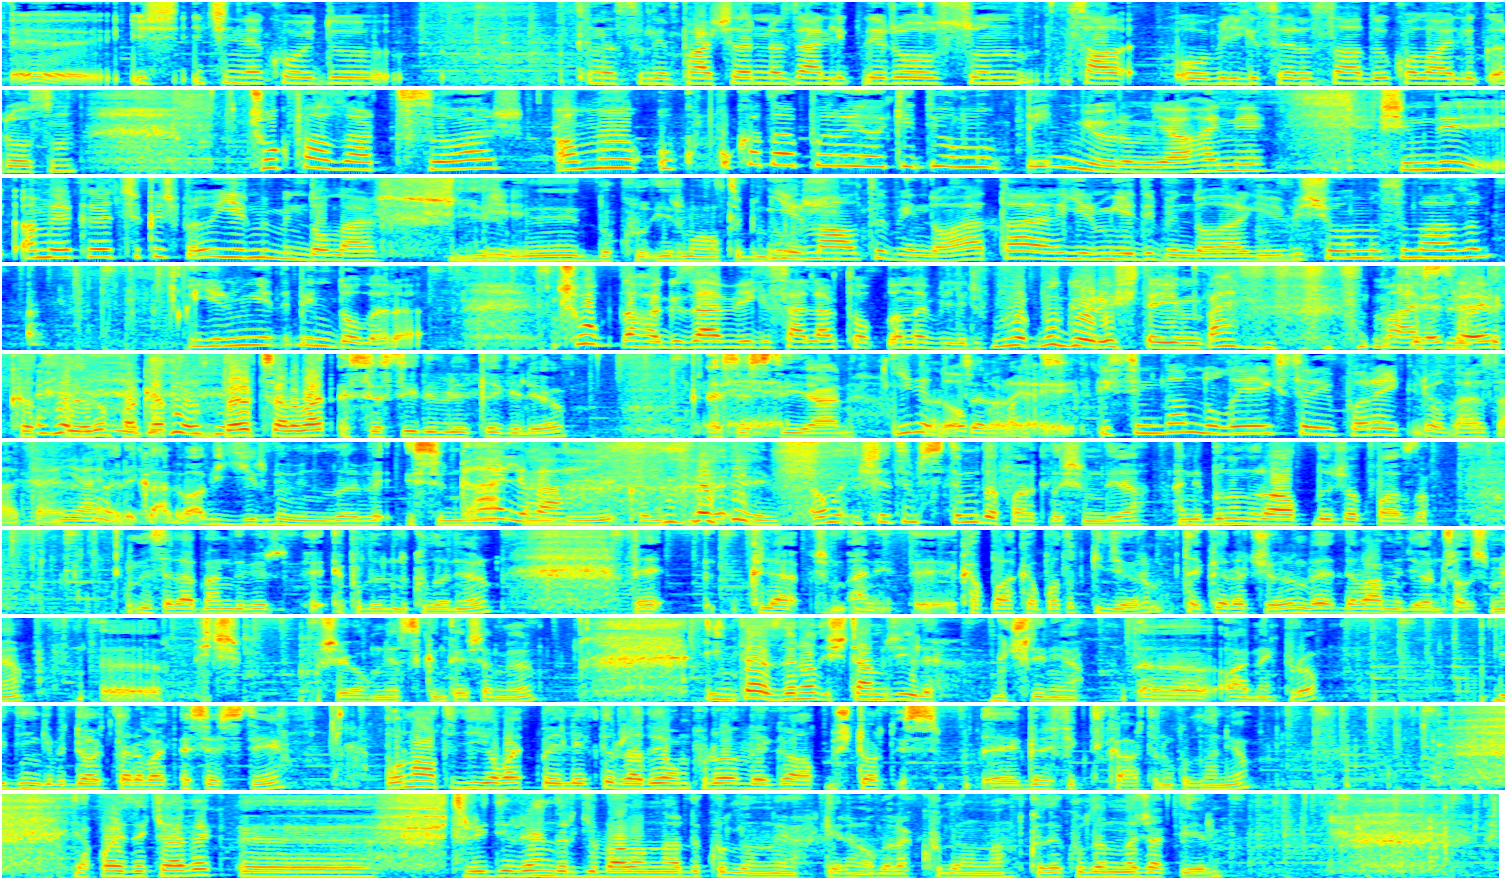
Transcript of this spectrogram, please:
e, iş içine koyduğu nasıl diyeyim parçaların özellikleri olsun o bilgisayarın sağladığı kolaylıklar olsun çok fazla artısı var ama o, o kadar parayı hak ediyor mu bilmiyorum ya hani şimdi Amerika'ya çıkış parası 20 bin dolar bir- 29, 26 bin dolar. 26 bin dolar hatta 27 bin dolar gibi bir şey olması lazım. 27 bin dolara çok daha güzel bilgisayarlar toplanabilir. Bu, bu görüşteyim ben Kesinlikle maalesef. katılıyorum fakat 4 TB SSD ile birlikte geliyor. SSD yani. Ee, Yine de o 4 paraya isimden dolayı ekstra bir para ekliyorlar zaten yani. Öyle galiba bir 20 bin dolar ve isimden Galiba. konusunda. Ama işletim sistemi de farklı şimdi ya. Hani bunun rahatlığı çok fazla. Mesela ben de bir e, Apple ürünü kullanıyorum ve klavye hani e, kapağı kapatıp gidiyorum. Tekrar açıyorum ve devam ediyorum çalışmaya. E, hiç şey olmuyor, sıkıntı yaşamıyorum. Intel Xenon işlemciyle güçleniyor e, iMac Pro. Dediğim gibi 4 TB SSD. 16 GB bellekli Radeon Pro Vega 64 isim, e, grafik kartını kullanıyor. Yapay zeka ve e, 3D render gibi alanlarda kullanılıyor genel olarak kullanılan. Kullanılacak diyelim.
